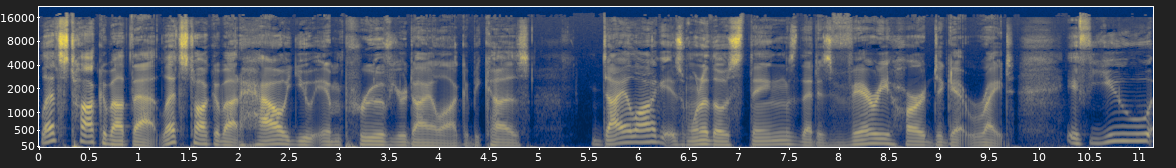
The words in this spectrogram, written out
let's talk about that. Let's talk about how you improve your dialogue because dialogue is one of those things that is very hard to get right. If you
